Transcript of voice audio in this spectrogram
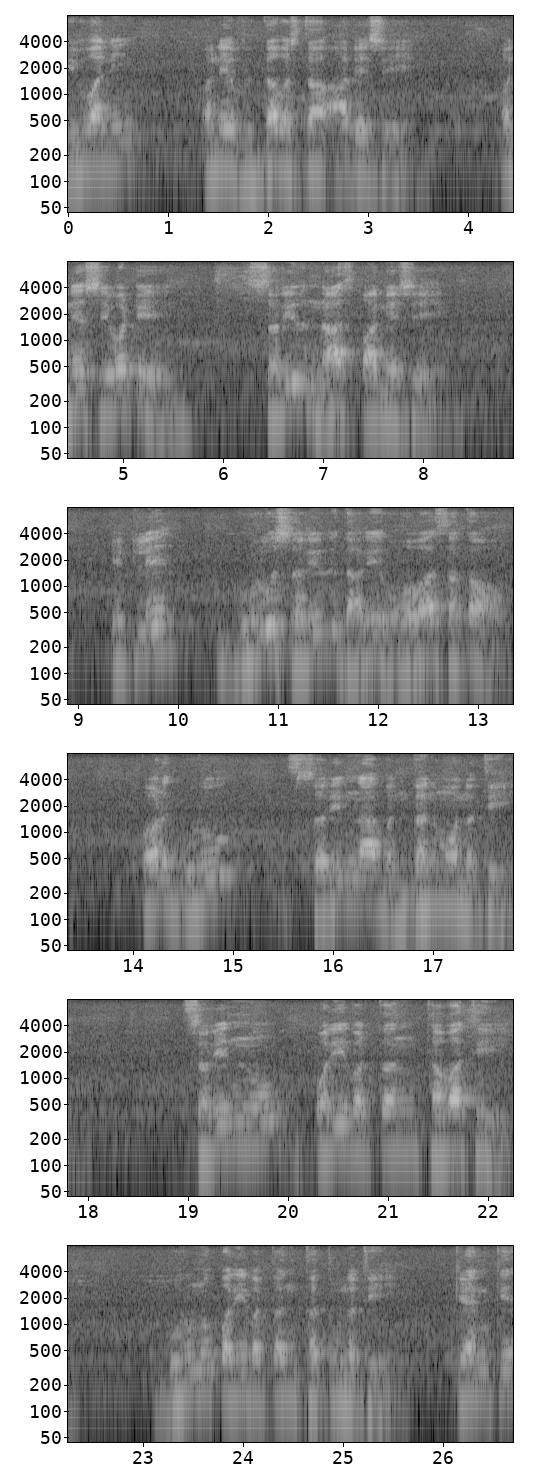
યુવાની અને વૃદ્ધાવસ્થા આવે છે અને છેવટે શરીર નાશ પામે છે. એટલે ગુરુ શરીરધારી હોવા છતાં પણ ગુરુ શરીરના બંધનમાં નથી. શરીરનું પરિવર્તન થવાથી ગુરુનું પરિવર્તન થતું નથી. કેમ કે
